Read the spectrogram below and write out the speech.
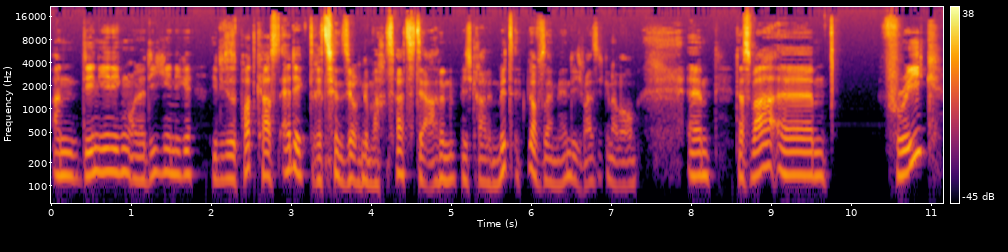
an denjenigen oder diejenige, die diese Podcast Addict Rezension gemacht hat. Der Arne nimmt mich gerade mit auf seinem Handy, ich weiß nicht genau warum. Ähm, das war ähm, Freak,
